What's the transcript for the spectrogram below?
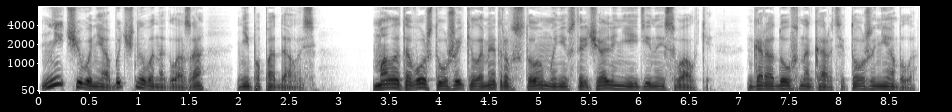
ничего необычного на глаза не попадалось. Мало того, что уже километров сто мы не встречали ни единой свалки. Городов на карте тоже не было.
